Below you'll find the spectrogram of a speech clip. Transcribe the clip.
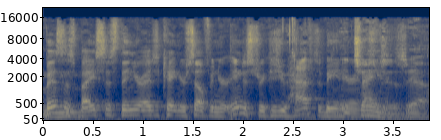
business Mm-hmm. basis, then you're educating yourself in your industry because you have to be in your It industry. changes, yeah.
